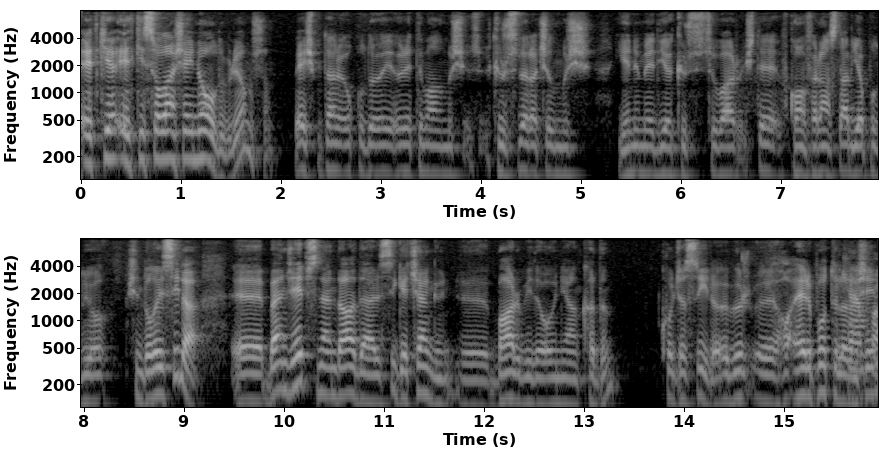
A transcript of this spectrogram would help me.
etki etkisi olan şey ne oldu biliyor musun? 5000 tane okulda öğ- öğretim almış, kürsüler açılmış, yeni medya kürsüsü var, işte konferanslar yapılıyor. Şimdi dolayısıyla e, bence hepsinden daha değerlisi geçen gün e, Barbie'de oynayan kadın kocasıyla öbür e, Harry Potter'ların şeyini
